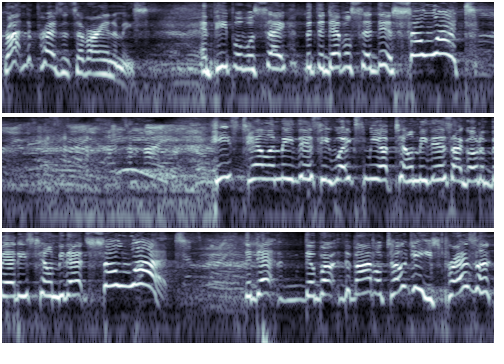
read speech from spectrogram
Right in the presence of our enemies. And people will say, but the devil said this. So what? Right. Right. Telling me this. He wakes me up telling me this. I go to bed, he's telling me that. So what? The, de- the, the Bible told you he's present.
